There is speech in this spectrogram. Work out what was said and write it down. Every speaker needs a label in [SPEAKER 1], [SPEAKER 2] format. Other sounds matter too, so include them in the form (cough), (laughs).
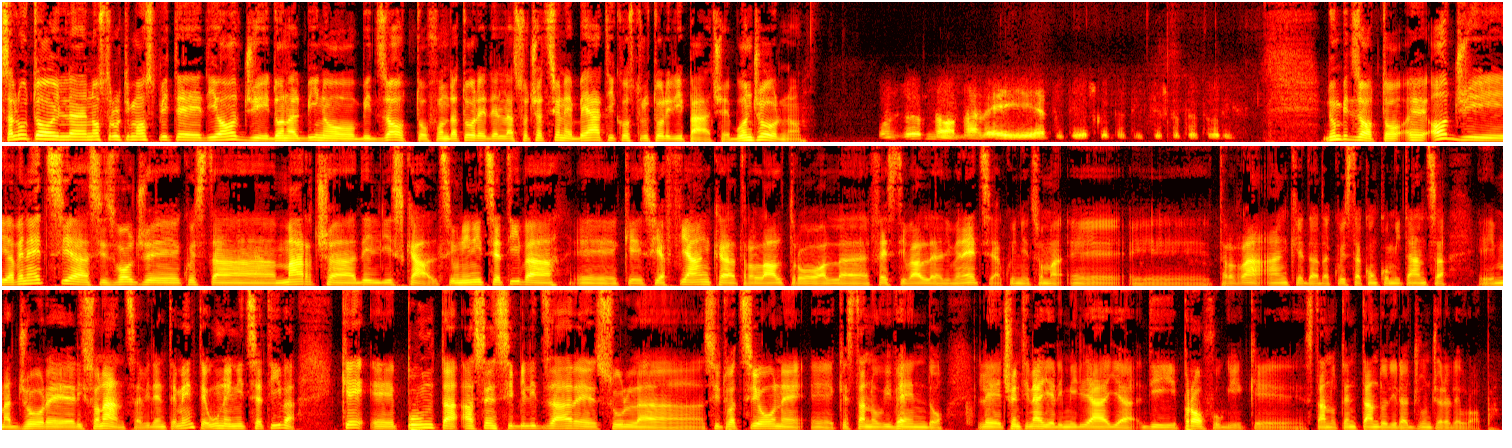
[SPEAKER 1] Saluto il nostro ultimo ospite di oggi, Don Albino Bizzotto, fondatore dell'Associazione Beati Costruttori di Pace. Buongiorno.
[SPEAKER 2] Buongiorno a lei e a tutti gli ascoltatori.
[SPEAKER 1] Don Bizzotto, eh, oggi a Venezia si svolge questa Marcia degli Scalzi, un'iniziativa eh, che si affianca tra l'altro al Festival di Venezia, quindi insomma eh, eh trarrà anche da, da questa concomitanza eh, maggiore risonanza, evidentemente un'iniziativa che eh, punta a sensibilizzare sulla situazione che stanno vivendo le centinaia di migliaia di profughi che stanno tentando di raggiungere l'Europa.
